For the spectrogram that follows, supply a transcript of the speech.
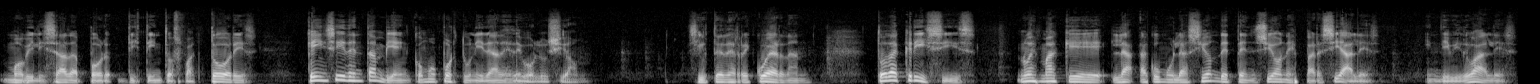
movilizada por distintos factores que inciden también como oportunidades de evolución. Si ustedes recuerdan, toda crisis no es más que la acumulación de tensiones parciales, individuales,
